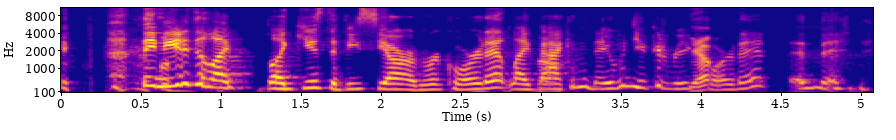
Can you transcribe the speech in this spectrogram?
they needed to like like use the VCR and record it like back uh-huh. in the day when you could record it and then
